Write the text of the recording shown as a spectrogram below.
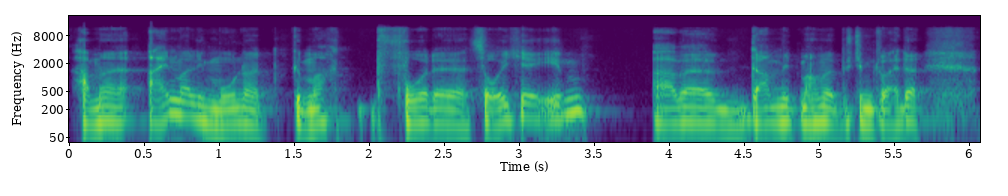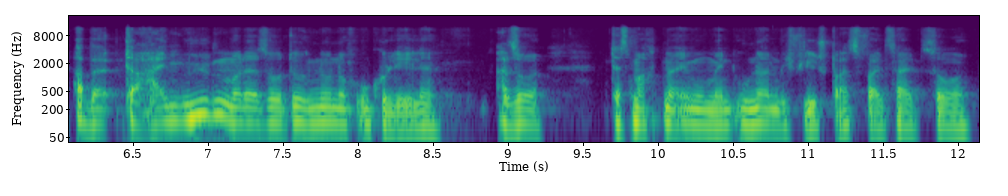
haben wir einmal im Monat gemacht, vor der Seuche eben. Aber damit machen wir bestimmt weiter. Aber daheim üben oder so, nur noch Ukulele. Also das macht mir im Moment unheimlich viel Spaß, weil es halt so,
